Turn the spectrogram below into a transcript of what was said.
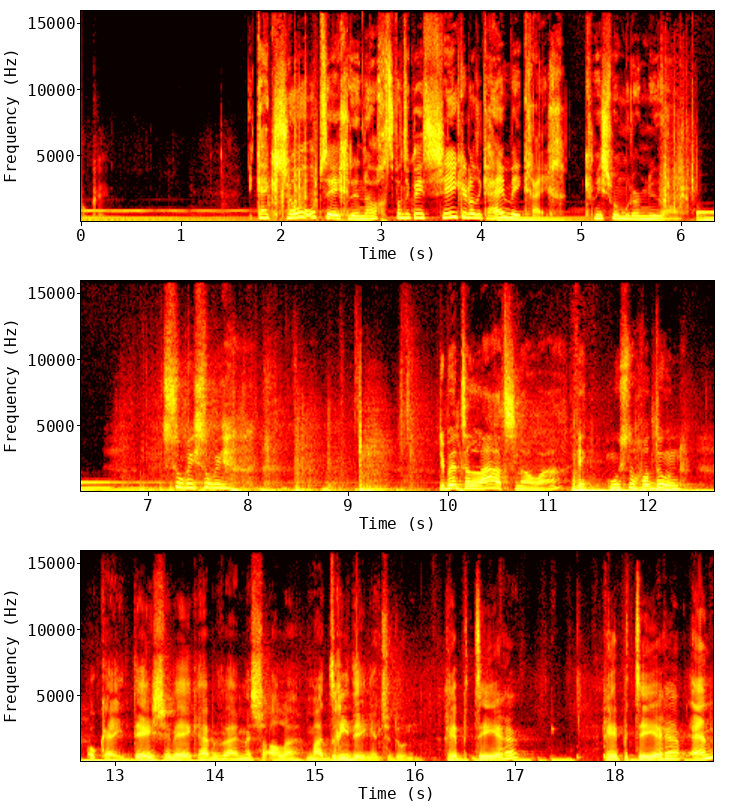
Oké. Kijk zo op tegen de nacht, want ik weet zeker dat ik heimwee krijg. Ik mis mijn moeder nu al. Sorry, sorry. Je bent te laat, Noah. Ik moest nog wat doen. Oké, deze week hebben wij met z'n allen maar drie dingen te doen. Repeteren, repeteren en...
